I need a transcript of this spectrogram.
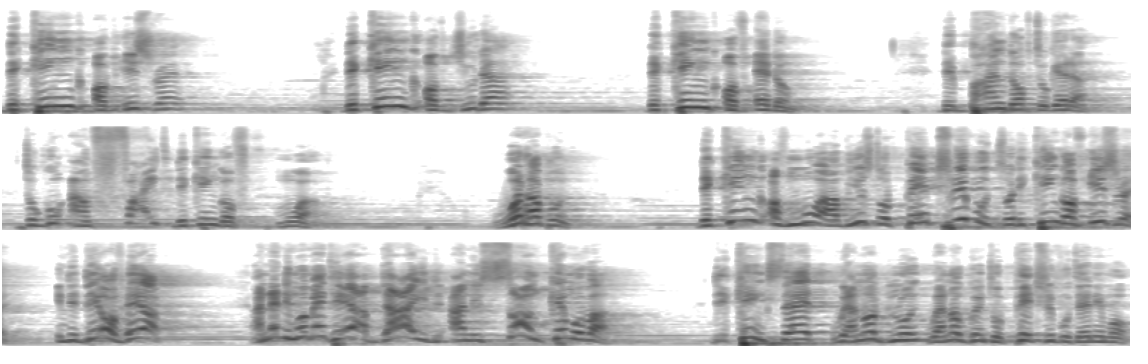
the king of Israel, the king of Judah, the king of Edom. They band up together to go and fight the king of Moab. What happened? The king of Moab used to pay tribute to the king of Israel in the day of Ahab. And then the moment Ahab died and his son came over, the king said, We are not, going, we are not going to pay tribute anymore.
